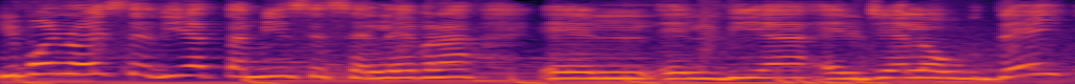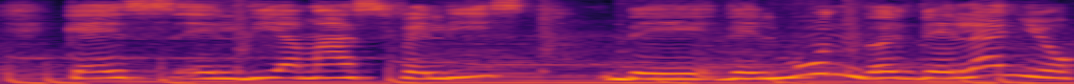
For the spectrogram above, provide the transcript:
Y bueno, ese día también se celebra el, el día, el Yellow Day, que es el día más feliz de, del mundo, del año,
